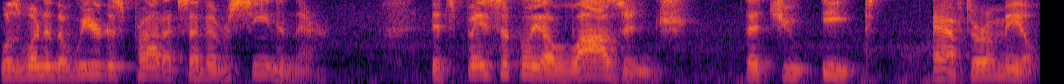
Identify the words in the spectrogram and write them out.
was one of the weirdest products I've ever seen in there. It's basically a lozenge that you eat after a meal.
